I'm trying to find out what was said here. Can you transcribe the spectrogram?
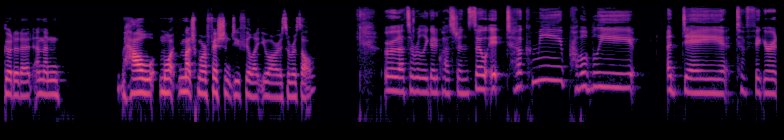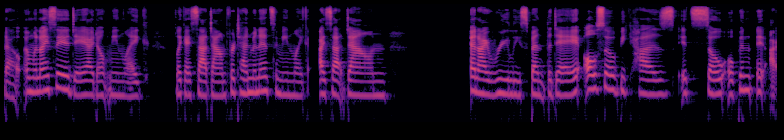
good at it? And then how more, much more efficient do you feel like you are as a result? Oh, that's a really good question. So it took me probably a day to figure it out. And when I say a day, I don't mean like like I sat down for 10 minutes. I mean, like I sat down and I really spent the day. Also, because it's so open, it, I,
